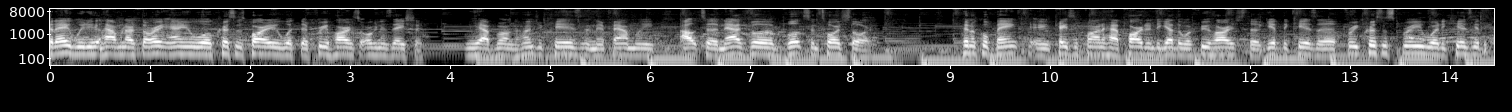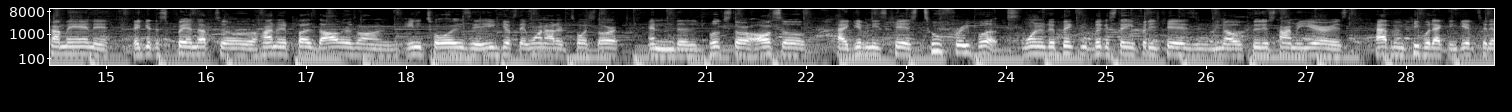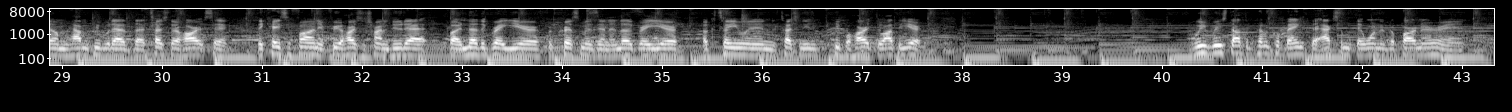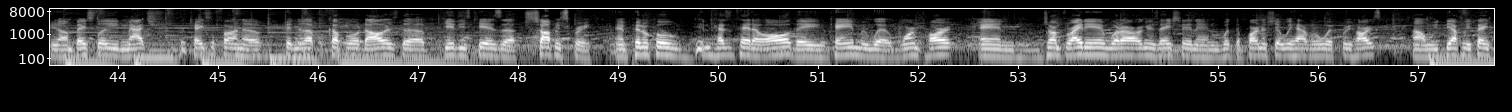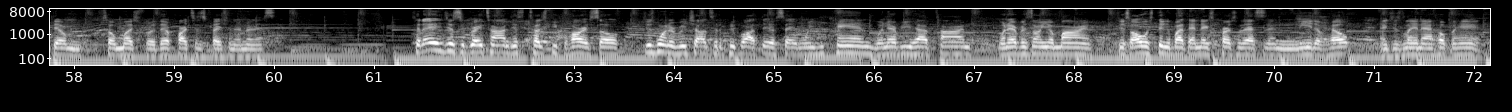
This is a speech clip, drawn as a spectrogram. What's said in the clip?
Today we're having our third annual Christmas party with the Free Hearts organization. We have brought 100 kids and their family out to Nashville Books and Toy Store. Pinnacle Bank and Casey Fund have partnered together with Free Hearts to give the kids a free Christmas spree where the kids get to come in and they get to spend up to 100 plus dollars on any toys and any gifts they want out of the toy store. And the bookstore also had given these kids two free books. One of the big, biggest things for these kids, you know, through this time of year is having people that can give to them, having people that, that touch their hearts. And the Casey Fund and Free Hearts are trying to do that for another great year for Christmas and another great year of continuing touching these people's hearts throughout the year. We reached out to Pinnacle Bank to ask them if they wanted to partner and you know basically match the Casey Fund of fitting it up a couple of dollars to give these kids a shopping spree. And Pinnacle didn't hesitate at all. They came with a warm heart and jumped right in with our organization and with the partnership we have with Free Hearts. Um, we definitely thank them so much for their participation in this. Today is just a great time just to touch people's hearts. So just want to reach out to the people out there, say when you can, whenever you have time, whenever it's on your mind, just always think about that next person that's in need of help and just lend that helping hand.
